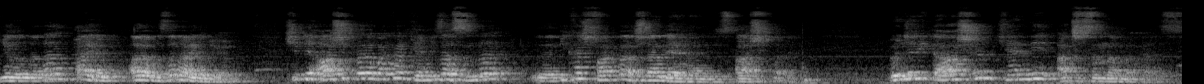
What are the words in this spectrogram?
yılında da ayrı, aramızdan ayrılıyor. Şimdi aşıklara bakarken biz aslında e, birkaç farklı açıdan değerlendiririz aşıkları. Öncelikle aşığın kendi açısından bakarız.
